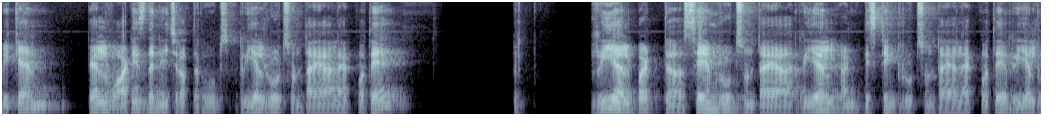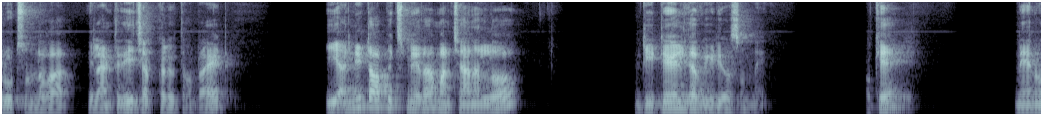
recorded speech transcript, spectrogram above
we can tell what is the nature of the roots real roots ఉంటాయా? లేకపోతే రియల్ బట్ సేమ్ రూట్స్ ఉంటాయా? రియల్ అండ్ డిస్టింక్ట్ రూట్స్ ఉంటాయా? లేకపోతే రియల్ రూట్స్ ఉండవా? ఇలాంటిది చెప్పగలుగుతాం రైట్ ఈ అన్ని టాపిక్స్ మీద మన ఛానల్లో డీటెయిల్డ్గా వీడియోస్ ఉన్నాయి. ఓకే? నేను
